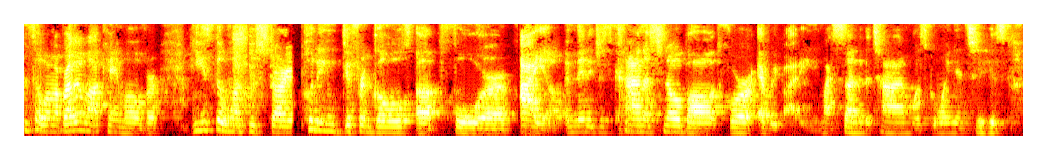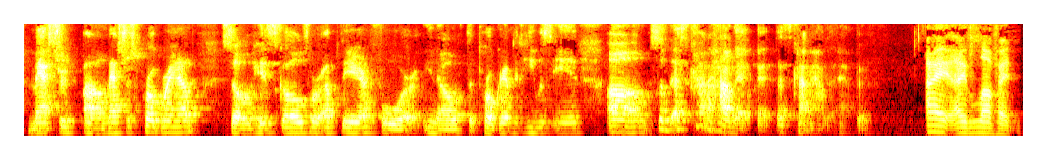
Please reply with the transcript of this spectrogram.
And so when my brother-in-law came over, he's the one who started putting different goals up for Ayo. And then it just kind of snowballed for everybody. My son at the time was going into his master uh, master's program. So his goals were up there for, you know, the program that he was in. Um, so that's kind of how that, that that's kind of how that happened. I, I love it.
